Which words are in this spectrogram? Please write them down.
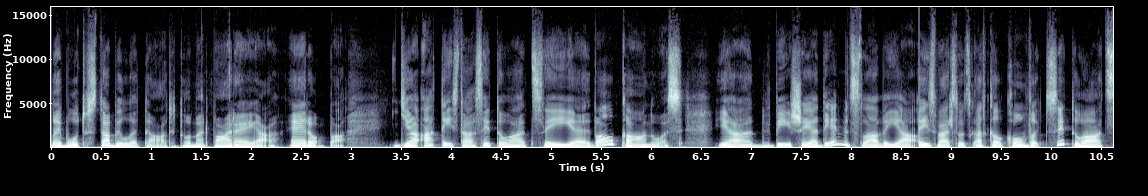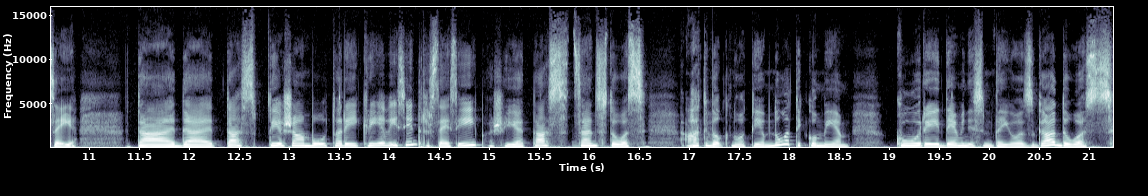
lai būtu stabilitāte tomēr pārējā Eiropā ja attīstās situācija Balkānos, ja bija šajā Dienvidslāvijā izvērstos atkal konflikta situācija, tad eh, tas tiešām būtu arī Krievijas interesēs, īpaši, ja tas censtos atvilkt no tiem notikumiem, kuri 90. gados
